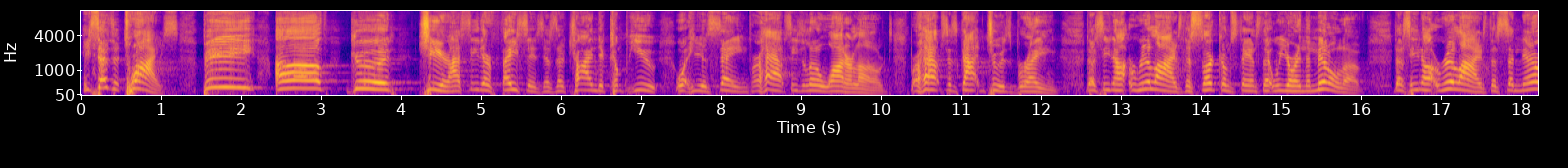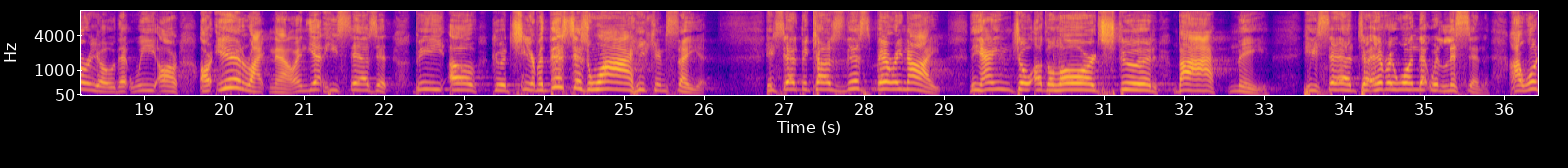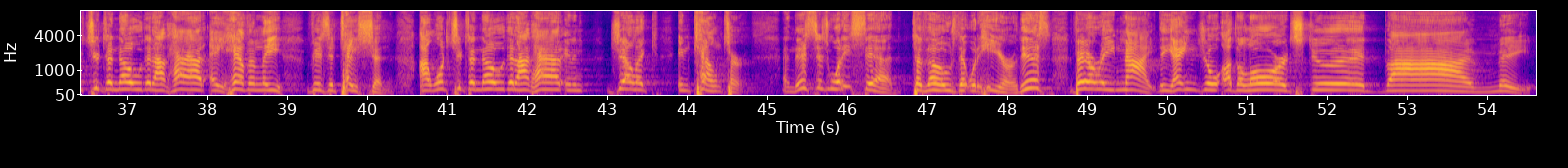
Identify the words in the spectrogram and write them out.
He says it twice. Be of good cheer. I see their faces as they're trying to compute what he is saying. Perhaps he's a little waterlogged. Perhaps it's gotten to his brain. Does he not realize the circumstance that we are in the middle of? Does he not realize the scenario that we are, are in right now? And yet he says it be of good cheer. But this is why he can say it. He said, Because this very night, the angel of the Lord stood by me he said to everyone that would listen, I want you to know that I've had a heavenly visitation. I want you to know that I've had an angelic encounter. And this is what he said to those that would hear. This very night, the angel of the Lord stood by me.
